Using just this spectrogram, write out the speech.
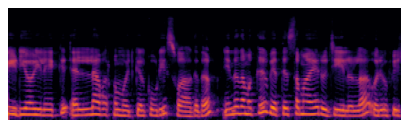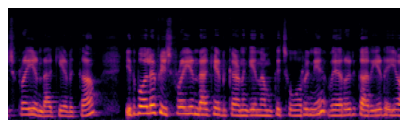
വീഡിയോയിലേക്ക് എല്ലാവർക്കും ഒരിക്കൽ കൂടി സ്വാഗതം. ഇന്ന് നമുക്ക് വ്യത്യസ്തമായ രുചിയിലുള്ള ഒരു ഫിഷ് ഫ്രൈ ഉണ്ടാക്കിയെടുക്കാം. ഇതുപോലെ ഫിഷ് ഫ്രൈ ഉണ്ടാക്കിയെടുക്കുകയാണെങ്കിൽ നമുക്ക് ചോറിന് വേറൊരു കറിയുടെയും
